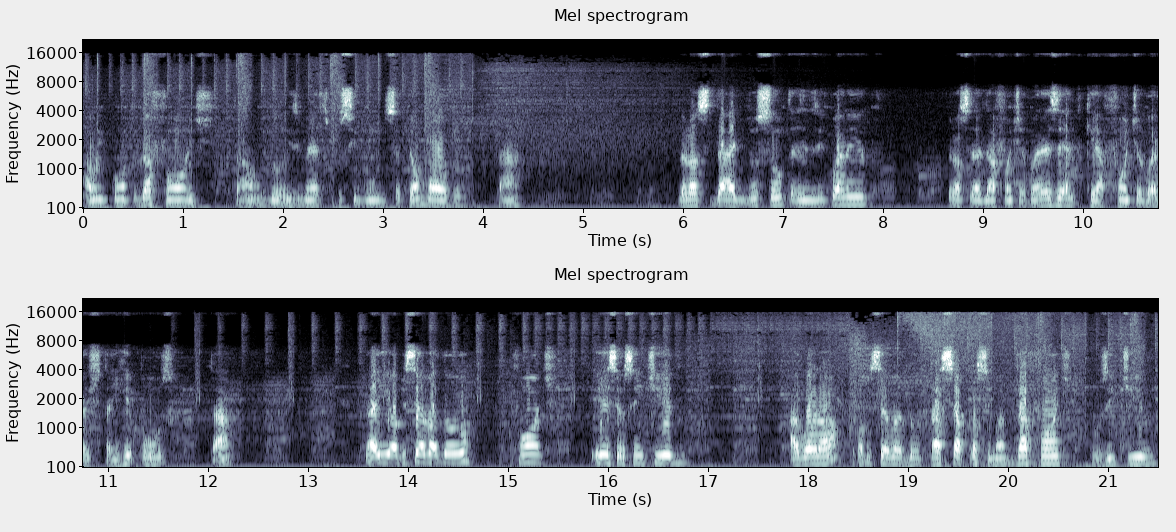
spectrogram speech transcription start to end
ao encontro da fonte. Então, 2 metros por segundo. Isso aqui é o módulo, tá? Velocidade do som 340. Velocidade da fonte agora é zero, porque a fonte agora está em repouso, tá? Daí, observador, fonte. Esse é o sentido. Agora, ó, o observador está se aproximando da fonte, positivo,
